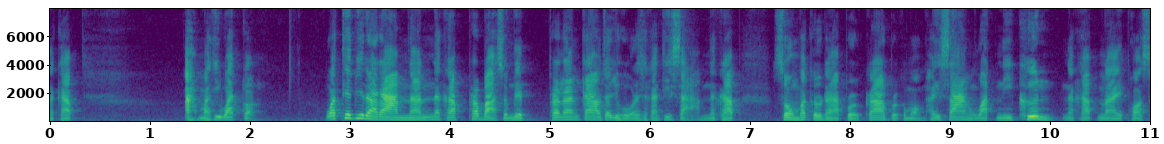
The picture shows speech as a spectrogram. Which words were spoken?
นะครับอะมาที่วัดก่อน วัดเทพธิดารามนั้นนะครับ พระบาทสมเด็จพระนางเกล้าเจ้าอยู่หัวรัชกาลที่3นะครับ ทรงพระกรุณาโปรดเกล้าโปรดกระหม่อมให้สร้างวัดนี้ขึ้นนะครับในพศ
